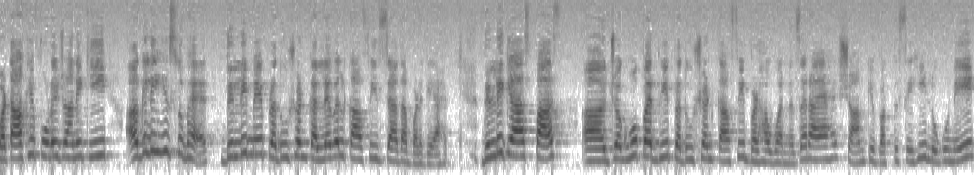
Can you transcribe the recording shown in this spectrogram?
पटाखे फोड़े जाने की अगली ही सुबह दिल्ली में प्रदूषण का लेवल काफ़ी ज़्यादा बढ़ गया है। दिल्ली के आसपास जगहों पर भी प्रदूषण काफ़ी बढ़ा हुआ नज़र आया है। शाम के वक्त से ही लोगों ने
